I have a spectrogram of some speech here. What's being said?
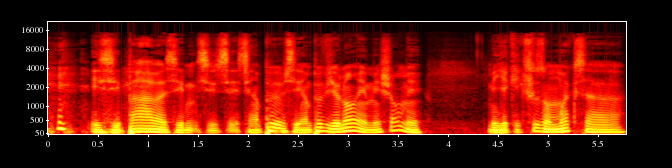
et c'est pas, c'est c'est un peu c'est un peu violent et méchant, mais mais il y a quelque chose en moi que ça,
